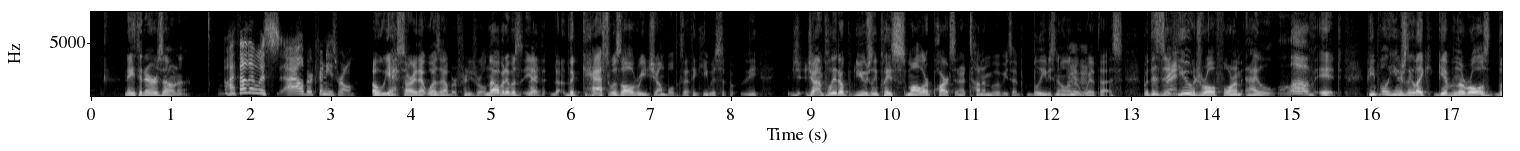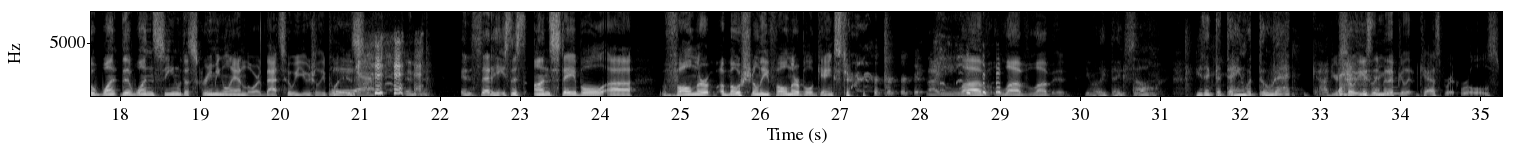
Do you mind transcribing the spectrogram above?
Nathan Arizona. I thought that was Albert Finney's role. Oh yeah, sorry, that was Albert Finney's role. No, but it was yeah. The, the cast was all rejumbled because I think he was. Jon Polito usually plays smaller parts in a ton of movies. I believe he's no longer with us, but this is a Mm-hmm. Huge role for him, and I love it. People usually like give him the roles the one the one scene with the screaming landlord. That's who he usually plays. Yeah. And instead, he's this unstable, uh, vulnerable, emotionally vulnerable gangster, and I love, love, love it. You really think so? You think the Dane would do that? God, you're so easily manipulated, Caspar. It rules.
